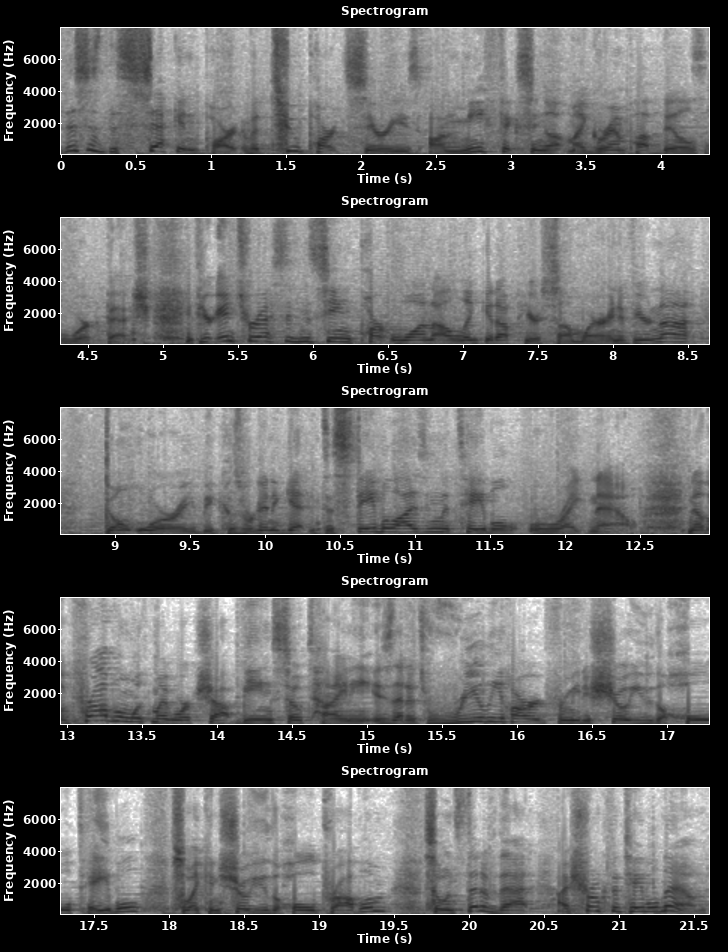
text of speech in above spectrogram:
This is the second part of a two-part series on me fixing up my Grandpa Bill's workbench. If you're interested in seeing part one, I'll link it up here somewhere, and if you're not, don't worry because we're gonna get into stabilizing the table right now. Now the problem with my workshop being so tiny is that it's really hard for me to show you the whole table so I can show you the whole problem. So instead of that, I shrunk the table down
